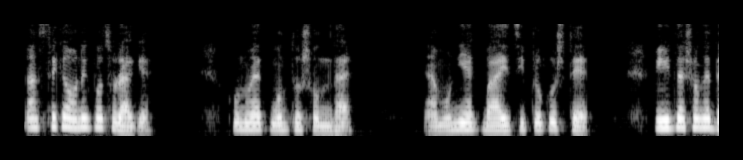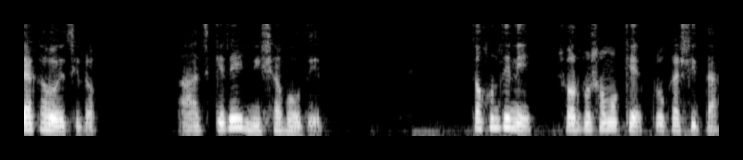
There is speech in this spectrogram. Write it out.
আজ থেকে অনেক বছর আগে, কোনো এক মধ্য সন্ধ্যায়, এমনই এক বাইজি প্রকোষ্ঠে মিহিরদার সঙ্গে দেখা হয়েছিল। আজকের এই নিশা বৌদির তখন তিনি সর্বসমক্ষে প্রকাশিতা,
